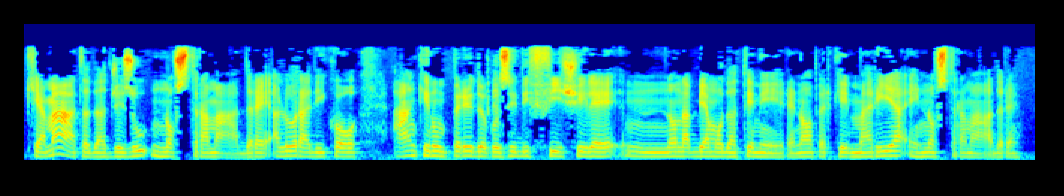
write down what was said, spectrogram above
chiamata da Gesù nostra madre. Allora dico, anche in un periodo così difficile mh, mm, non abbiamo da temere, no? perché Maria è nostra madre.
